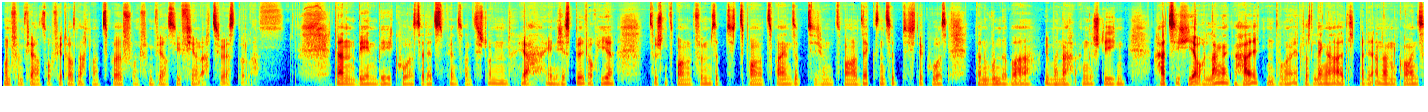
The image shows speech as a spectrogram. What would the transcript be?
und 5 Jahres hoch 4812 und 5 Jahres tief 84 US-Dollar. Dann BNB-Kurs der letzten 24 Stunden. Ja, ähnliches Bild auch hier zwischen 275, 272 und 276 der Kurs. Dann wunderbar über Nacht angestiegen. Hat sich hier auch lange gehalten, sogar etwas länger als bei den anderen Coins.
